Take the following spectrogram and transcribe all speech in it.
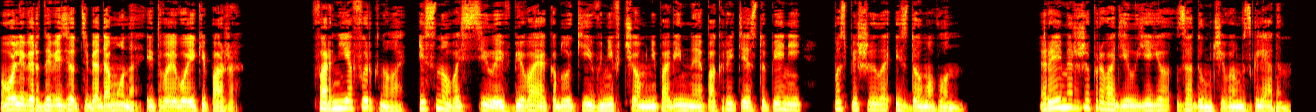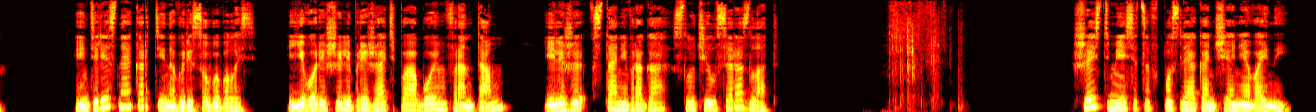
«Оливер довезет тебя до Мона и твоего экипажа. Фарнье фыркнула и снова с силой, вбивая каблуки в ни в чем не повинное покрытие ступеней, поспешила из дома вон. Реймер же проводил ее задумчивым взглядом. Интересная картина вырисовывалась. Его решили прижать по обоим фронтам, или же в стане врага случился разлад. Шесть месяцев после окончания войны.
